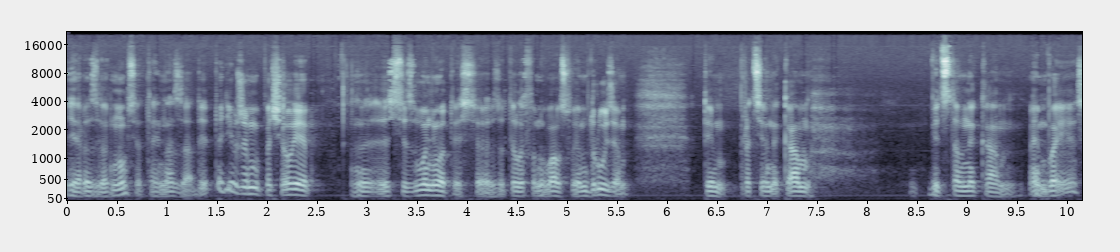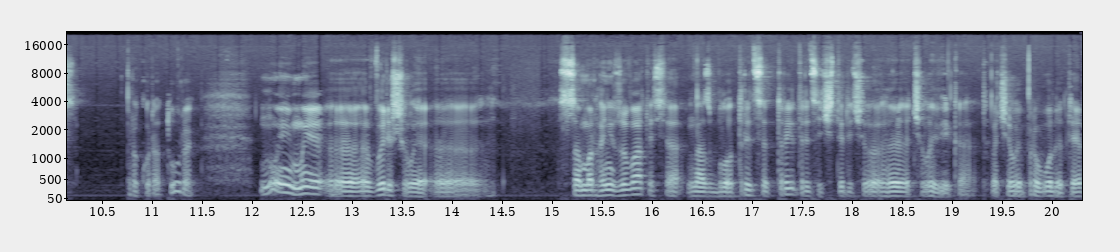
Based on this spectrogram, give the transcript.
Я розвернувся та й назад. І тоді вже ми почали е, зізвонюватися, зателефонував своїм друзям, тим працівникам, відставникам МВС, прокуратури. Ну і ми е, вирішили е, самоорганізуватися. Нас було 33-34 е, чоловіка. Почали проводити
